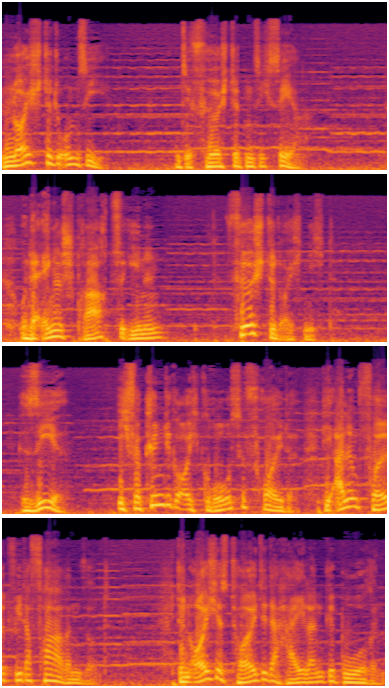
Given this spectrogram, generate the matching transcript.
leuchtete um sie, und sie fürchteten sich sehr. Und der Engel sprach zu ihnen, Fürchtet euch nicht. Siehe, ich verkündige euch große Freude, die allem Volk widerfahren wird. Denn euch ist heute der Heiland geboren,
